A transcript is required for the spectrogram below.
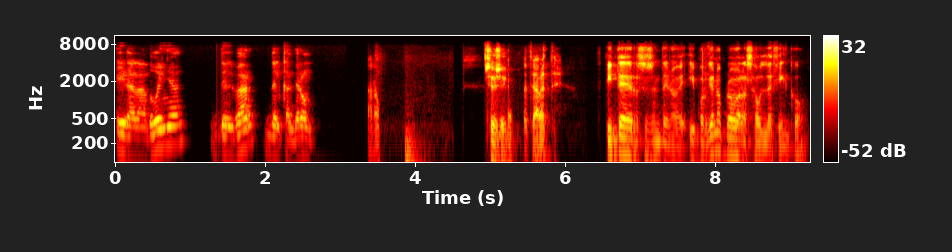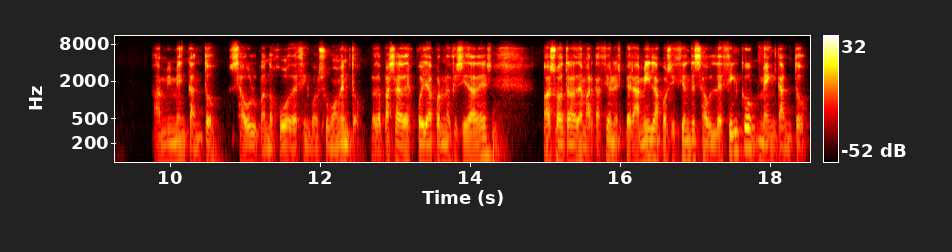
era la dueña del bar del Calderón. Sí, sí. Efectivamente. Peter69. ¿Y por qué no prueba la Saúl de 5? A mí me encantó Saúl cuando jugó de 5 en su momento. Lo que pasa es que después ya por necesidades pasó a otras demarcaciones. Pero a mí la posición de Saúl de 5 me encantó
